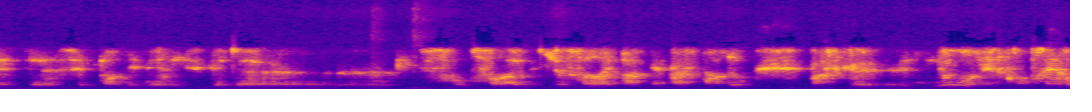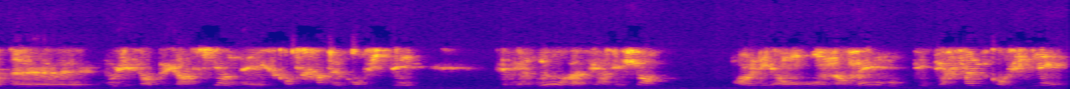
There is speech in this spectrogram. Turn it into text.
cette, pandémie risque de. Il ne faudrait pas qu'elle passe par nous. Parce que nous, on est le contraire de. Nous, les ambulanciers, on est le contraire de confinés. C'est-à-dire, nous, on va vers les gens. On, les, on, on emmène des personnes confinées.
